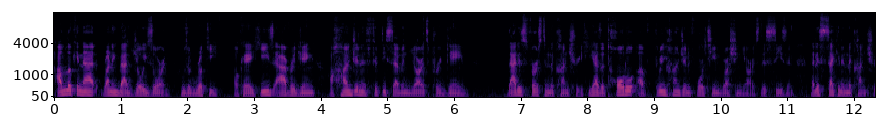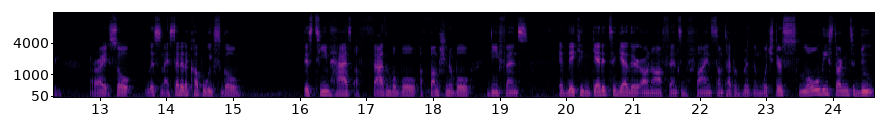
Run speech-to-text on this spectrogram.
I'm looking at running back Joey Zorn, who's a rookie. Okay, he's averaging 157 yards per game. That is first in the country. He has a total of 314 rushing yards this season. That is second in the country. All right. So listen, I said it a couple weeks ago. This team has a fathomable, a functionable defense. If they can get it together on offense and find some type of rhythm, which they're slowly starting to do,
